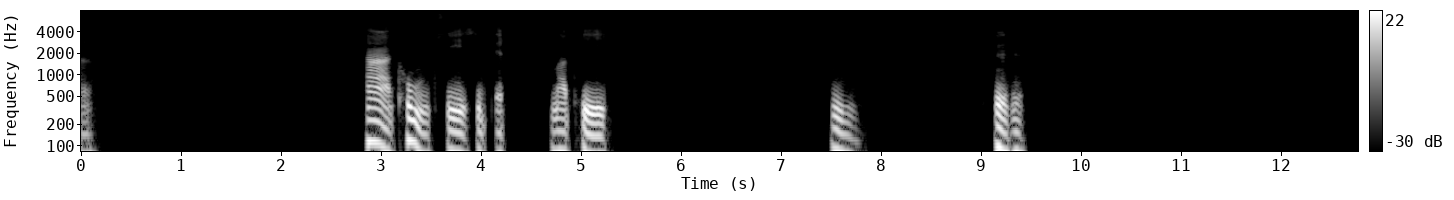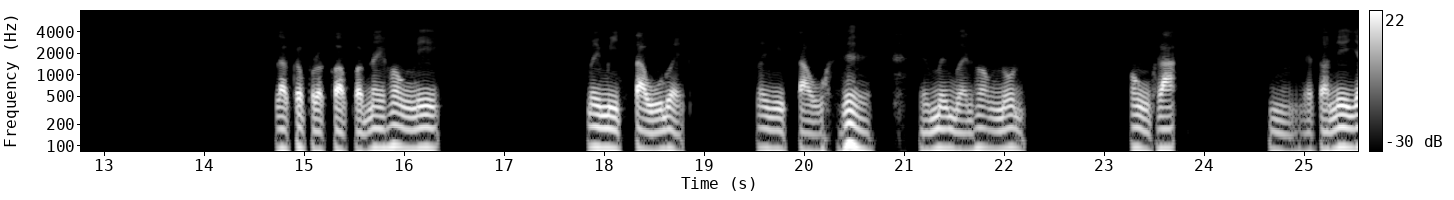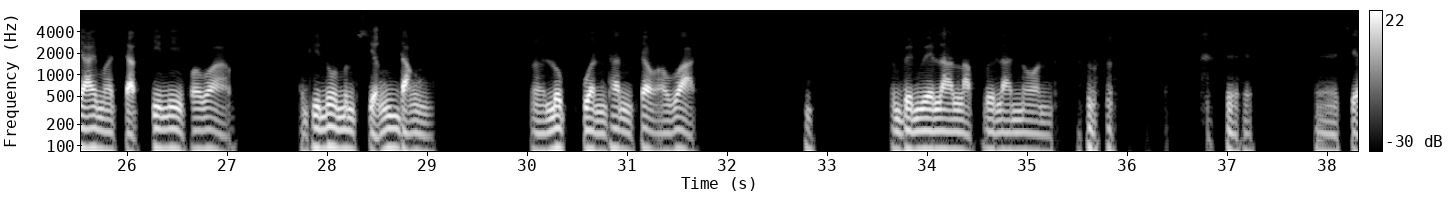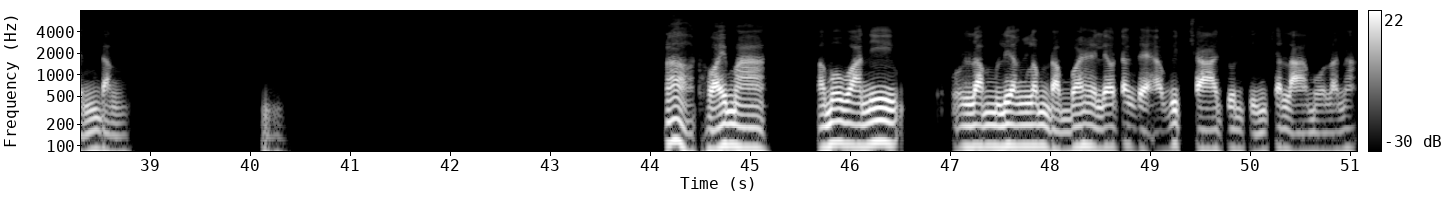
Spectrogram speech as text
ห้าทุ่มสี่สิบเอ็ดนาที อืมแล้วก็ประกอบกับในห้องนี้ ไม่มีเตาด้วย ไม่มีเตาไม่เหมือนห้องน้น ห้องพระ อืมแต่ตอนนี้ย้ายมาจัดที่นี่เพราะว่าที่โน่นมันเสียงดังรบกวนท่านเจ้าอาวาสมันเป็นเวลาหลับเวลานอน เสียงดังอ้าวถอยมาเมื่อวานนี้ลำเลียงลำดับไว้ให้แล้วตั้งแต่อวิชชาจนถึงชลาโมรณะ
